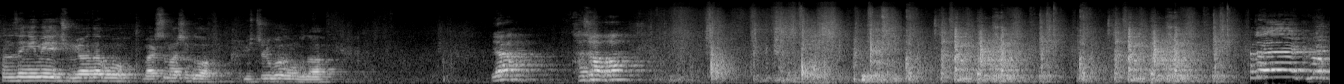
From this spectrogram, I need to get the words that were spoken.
선생님이 중요하다고 말씀하신 거 윗줄 그어놓은 거다 야 가져와봐. 안돼 그럼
